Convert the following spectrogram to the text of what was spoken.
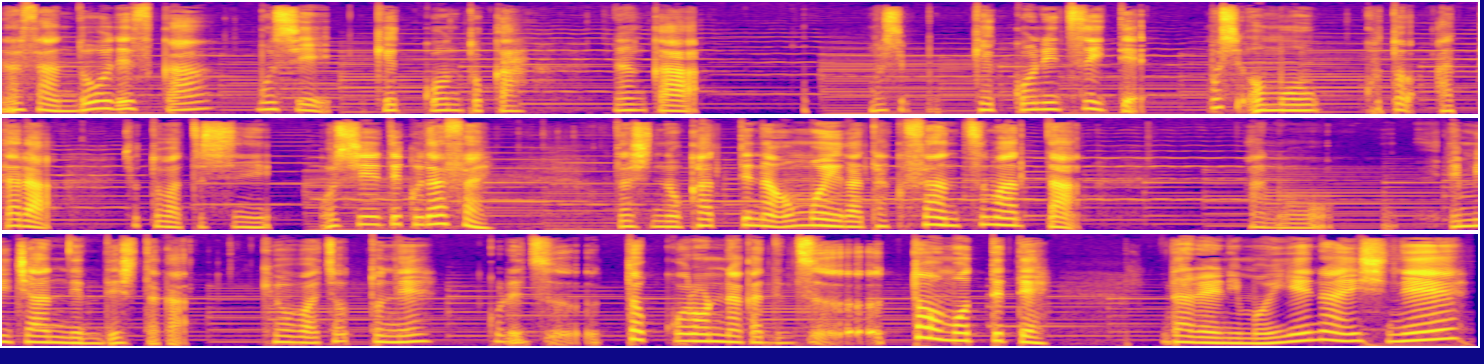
皆さんどうですか？もし結婚とかなんかもし結婚についてもし思うことあったらちょっと私に教えてください。私の勝手な思いがたくさん詰まったあのえみチャンネルでしたが今日はちょっとねこれずっと心の中でずっと思ってて誰にも言えないしね。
